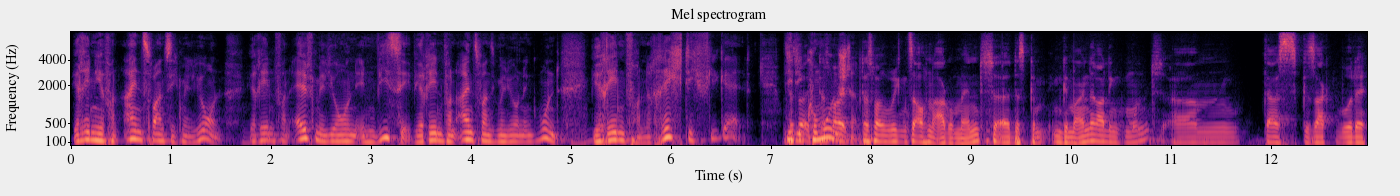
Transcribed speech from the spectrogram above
Wir reden hier von 21 Millionen. Wir reden von 11 Millionen in Wiese. Wir reden von 21 Millionen in Gmund. Wir reden von richtig viel Geld, die das die Kommunen stellen. Das war übrigens auch ein Argument äh, des, im Gemeinderat in Gmund, ähm, dass gesagt wurde,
